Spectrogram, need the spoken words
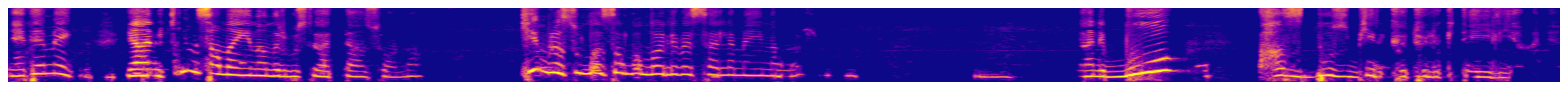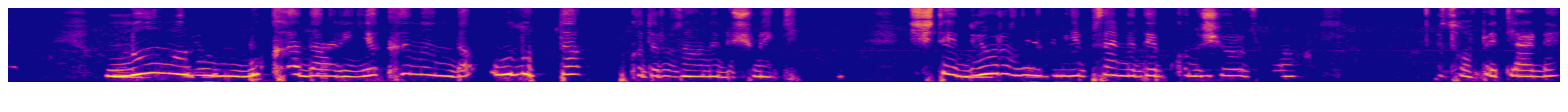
Ne demek? Yani kim sana inanır bu saatten sonra? Kim Resulullah sallallahu aleyhi ve selleme inanır? Yani bu az buz bir kötülük değil yani. Nurun bu kadar yakınında olup da bu kadar uzağına düşmek. İşte diyoruz ya hani hep seninle de hep konuşuyoruz bunu sohbetlerde.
